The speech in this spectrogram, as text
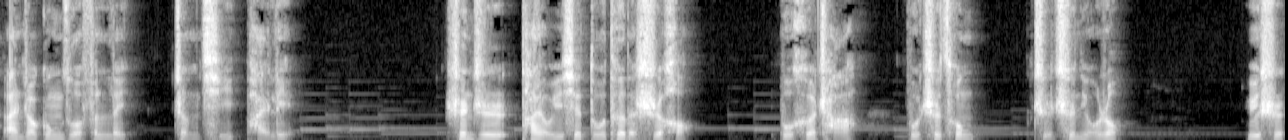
按照工作分类，整齐排列。甚至他有一些独特的嗜好，不喝茶，不吃葱，只吃牛肉。于是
